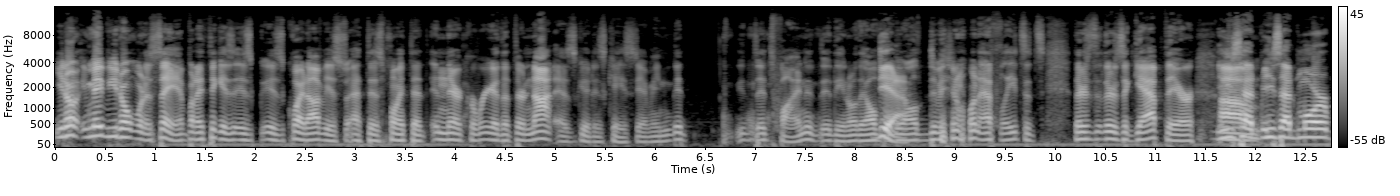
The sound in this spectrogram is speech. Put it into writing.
you know maybe you don't want to say it, but I think is is is quite obvious at this point that in their career that they're not as good as Casey. I mean it. It's, it's fine, It- you know. They all Yeah. they're all Division One athletes. It's there's there's a gap there. He's Um, had he's had more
